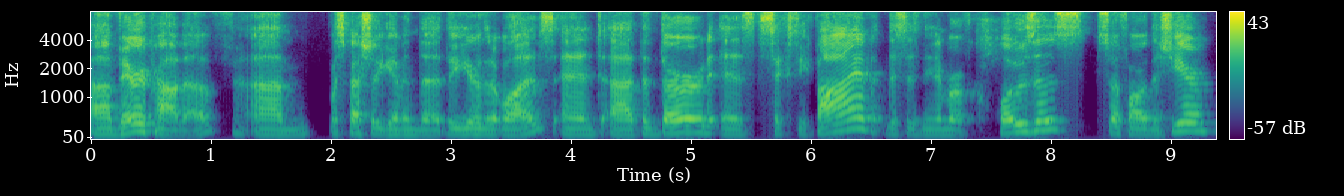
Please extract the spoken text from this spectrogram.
uh, very proud of, um, especially given the, the year that it was. And uh, the third is 65. This is the number of closes so far this year.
